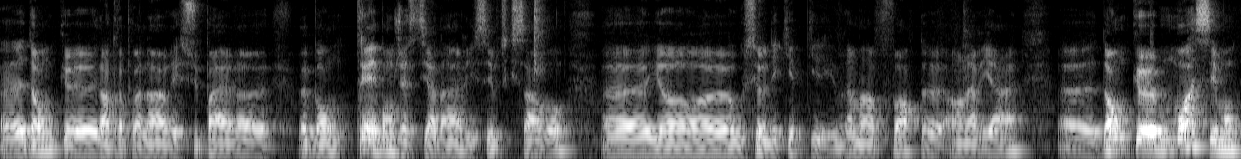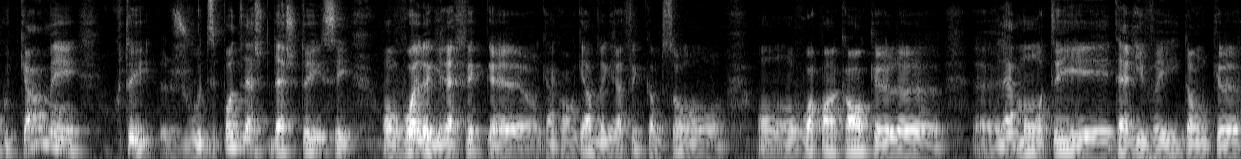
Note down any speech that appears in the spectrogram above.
Euh, donc, euh, l'entrepreneur est super euh, bon, très bon gestionnaire, il sait où il s'en va. il y a aussi une équipe qui est vraiment forte en arrière. donc, moi, c'est mon coup de cœur, mais je vous dis pas d'acheter, on voit le graphique, euh, quand on regarde le graphique comme ça, on ne voit pas encore que euh, la montée est arrivée. Donc, euh,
